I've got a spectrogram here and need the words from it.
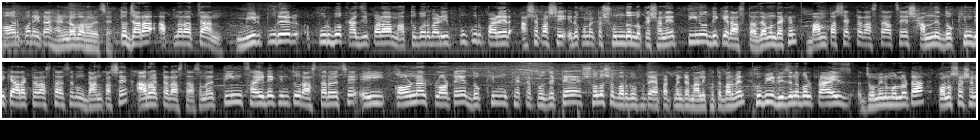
হওয়ার পর এটা হ্যান্ডওভার হয়েছে। তো যারা আপনারা চান, মিরপুরের পূর্ব কাজীপাড়া মাতুবর বাড়ি পুকুর পাড়ের আশেপাশে এরকম একটা সুন্দর লোকেশনে তিনো দিকে রাস্তা। যেমন দেখেন, বাম পাশে একটা রাস্তা আছে, সামনে দক্ষিণ দিকে আরেকটা রাস্তা আছে এবং ডান পাশে আরও একটা রাস্তা আছে। মানে তিন সাইডে কিন্তু রাস্তা রয়েছে। এই কর্নার প্লটে দক্ষিণমুখী একটা প্রজেক্টে ষোলোশো বর্গ ফুটের অ্যাপার্টমেন্টের মালিক হতে পারবেন। খুবই রিজনেবল প্রাইস জমির মূল্যটা কনস্ট্রাকশন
